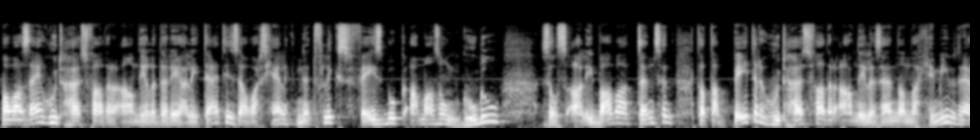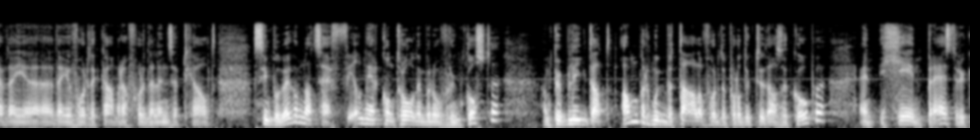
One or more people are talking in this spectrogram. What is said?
Maar wat zijn goed huisvaderaandelen? De realiteit is dat waarschijnlijk Netflix, Facebook, Amazon, Google, zelfs Alibaba, Tencent, dat dat beter goed huisvaderaandelen zijn dan dat chemiebedrijf dat je, dat je voor de camera, voor de lens hebt gehaald. Simpelweg omdat zij veel meer controle hebben over hun kosten, een publiek dat amper moet betalen voor de producten dat ze kopen en geen prijsdruk.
